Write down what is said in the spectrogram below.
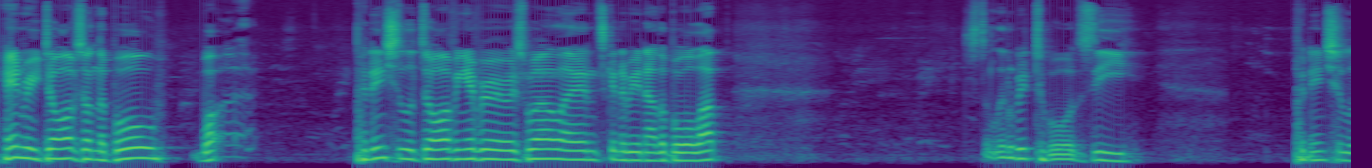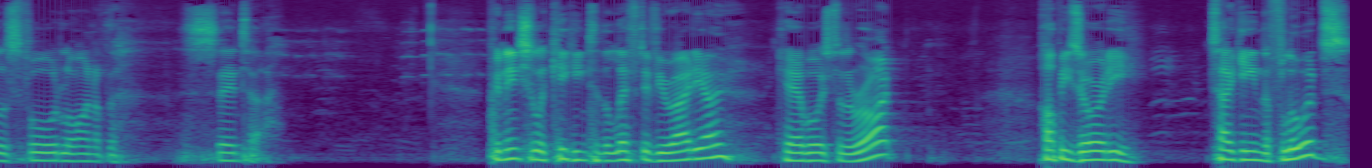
Henry dives on the ball. What? Peninsula diving everywhere as well, and it's going to be another ball up. Just a little bit towards the Peninsula's forward line of the centre. Peninsula kicking to the left of your radio. Cowboys to the right. Hoppy's already taking in the fluids.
